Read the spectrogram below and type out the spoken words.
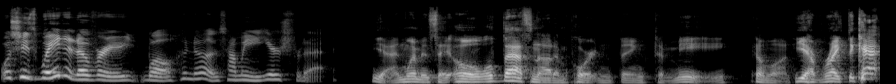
Well, she's waited over, a- well, who knows how many years for that. Yeah, and women say, oh, well, that's not important thing to me. Come on. Yeah, right. The cat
